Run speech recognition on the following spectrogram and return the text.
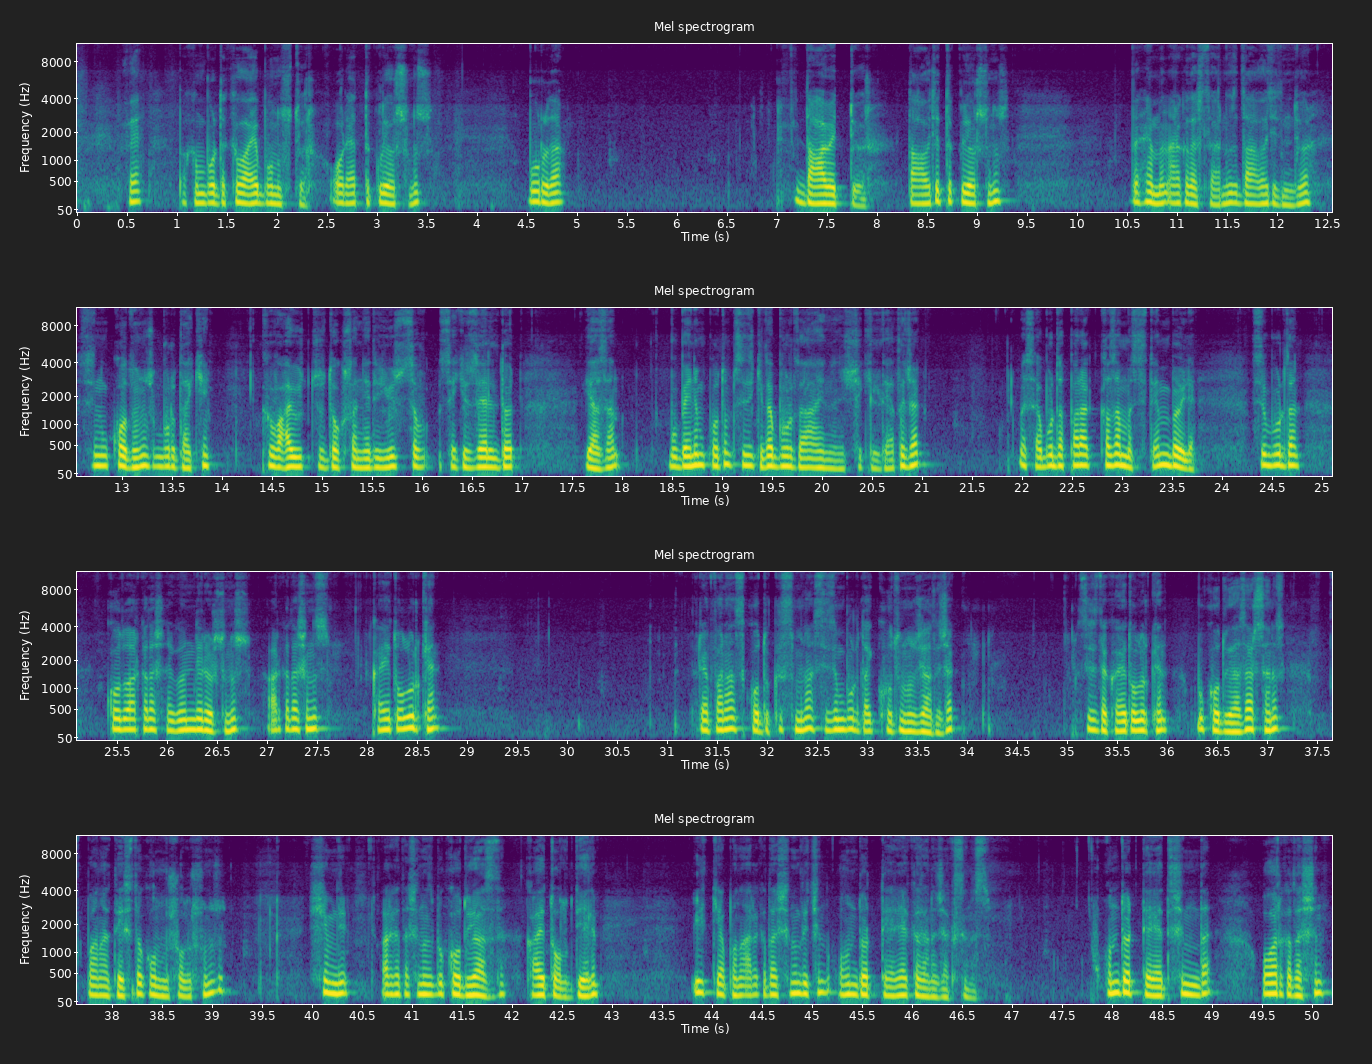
ve bakın burada Kıvayi bonus diyor. Oraya tıklıyorsunuz. Burada davet diyor. Davete tıklıyorsunuz ve hemen arkadaşlarınızı davet edin diyor. Sizin kodunuz buradaki Kıvayi 397 100 854 yazan. Bu benim kodum. Sizinki de burada aynı şekilde yatacak. Mesela burada para kazanma sistemi böyle. Siz buradan kodu arkadaşına gönderiyorsunuz. Arkadaşınız kayıt olurken referans kodu kısmına sizin buradaki kodunuz yazacak. Siz de kayıt olurken bu kodu yazarsanız bana destek olmuş olursunuz. Şimdi arkadaşınız bu kodu yazdı. Kayıt oldu diyelim. İlk yapan arkadaşınız için 14 TL kazanacaksınız. 14 TL dışında o arkadaşın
